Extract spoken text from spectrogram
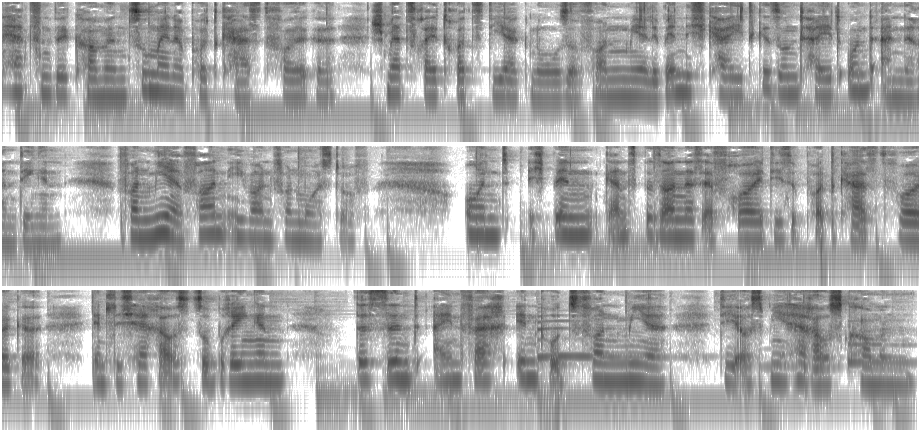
Herzen willkommen zu meiner Podcast-Folge Schmerzfrei trotz Diagnose von mehr Lebendigkeit, Gesundheit und anderen Dingen. Von mir, von Yvonne von Moorsdorf. Und ich bin ganz besonders erfreut, diese Podcast-Folge endlich herauszubringen. Das sind einfach Inputs von mir, die aus mir herauskommen,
